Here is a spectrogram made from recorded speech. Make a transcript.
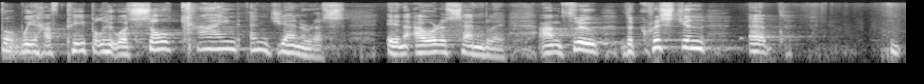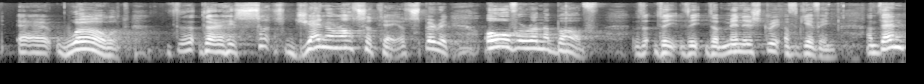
but we have people who are so kind and generous in our assembly. And through the Christian uh, uh, world, th- there is such generosity of spirit over and above the, the, the, the ministry of giving. And then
